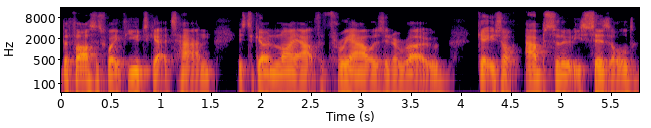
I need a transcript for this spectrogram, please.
the fastest way for you to get a tan is to go and lie out for three hours in a row, get yourself absolutely sizzled,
